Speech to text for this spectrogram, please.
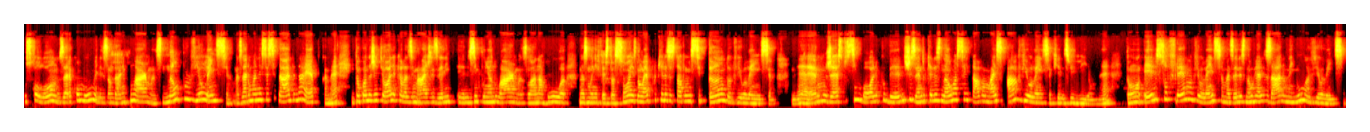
Os colonos era comum eles andarem com armas, não por violência, mas era uma necessidade da época, né? Então, quando a gente olha aquelas imagens ele, eles empunhando armas lá na rua, nas manifestações, não é porque eles estavam incitando a violência, né? Era um gesto simbólico deles dizendo que eles não aceitavam mais a violência que eles viviam, né? Então, eles sofreram a violência, mas eles não realizaram nenhuma violência.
